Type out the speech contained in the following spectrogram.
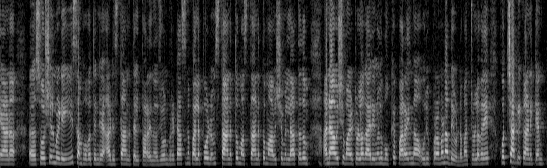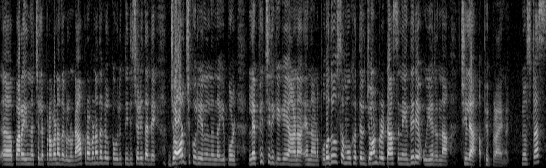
തന്നെയാണ് സോഷ്യൽ മീഡിയ ഈ സംഭവത്തിന്റെ അടിസ്ഥാനത്തിൽ പറയുന്നത്. ജോൺ ബ്രിട്ടാസിന് പലപ്പോഴും സ്ഥാനത്തും അസ്ഥാനത്തും ആവശ്യമില്ലാത്തതും അനാവശ്യമായിട്ടുള്ള കാര്യങ്ങളും ഒക്കെ പറയുന്ന ഒരു പ്രവണതയുണ്ട്. മറ്റുള്ളവരെ കൊച്ചാക്കി കാണിക്കാൻ പറയുന്ന ചില പ്രവണതകളുണ്ട്. ആ പ്രവണതകൾക്ക് ഒരു തിരിച്ചടി തന്നെ ജോർജ് കുര്യനിൽ നിന്ന് ഇപ്പോൾ ലഭിച്ചിരിക്കുകയാണ് എന്നാണ് പൊതുസമൂഹത്തിൽ ജോൺ ബ്രിട്ടാസിനെതിരെ ഉയരുന്ന ചില അഭിപ്രായങ്ങൾ. ന്യൂസ് ഡെസ്ക്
